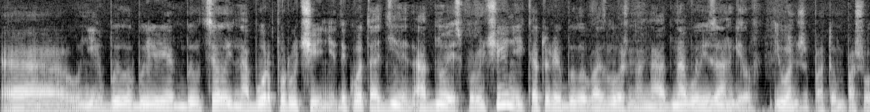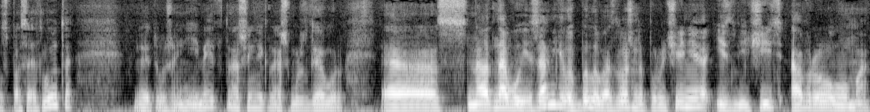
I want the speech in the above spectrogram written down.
у них было, были, был целый набор поручений. Так вот, один, одно из поручений, которое было возложено на одного из ангелов, и он же потом пошел спасать Лота, но это уже не имеет отношения к нашему разговору, э, с, на одного из ангелов было возложено поручение излечить Аврома.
